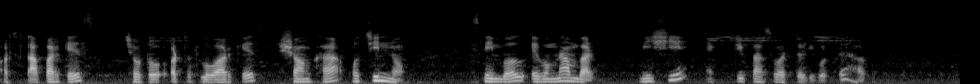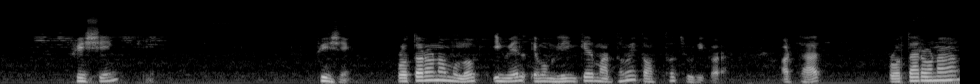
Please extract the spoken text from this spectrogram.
অর্থাৎ আপার কেস ছোট, অর্থাৎ লোয়ার কেস সংখ্যা ও চিহ্ন সিম্বল এবং নাম্বার মিশিয়ে একটি পাসওয়ার্ড তৈরি করতে হবে। ফিশিং ফিশিং প্রতারণামূলক ইমেল এবং লিঙ্কের মাধ্যমে তথ্য চুরি করা। অর্থাৎ, প্রতারণা,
